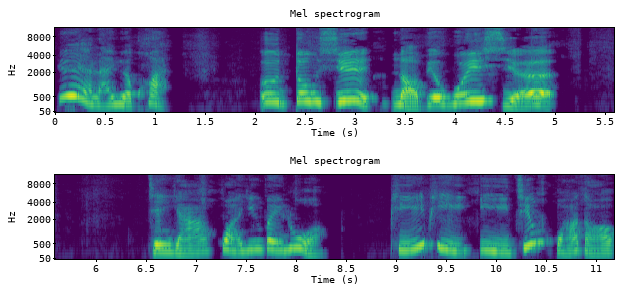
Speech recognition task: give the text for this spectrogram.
越来越快。呃，当心，那边危险！尖牙话音未落，皮皮已经滑倒，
